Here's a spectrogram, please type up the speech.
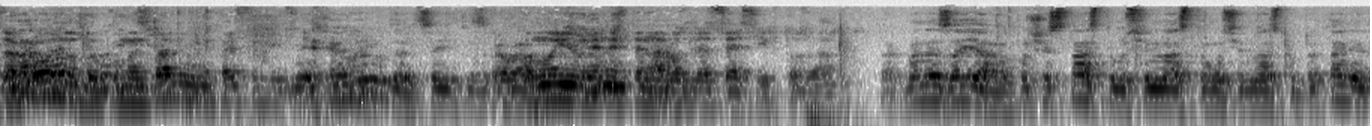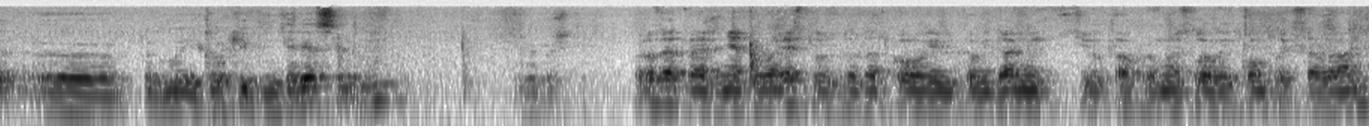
законно, документально, нехай собі. Нехай беруть, це їхні. Пропоную винести на розгляд сесії. Хто за? Так, в мене заява по 16, 17, 17 питання. Е, Тут мої конфлікт інтересів. Вибачте. Про затвердження товариству з додатковою відповідальністю агропромисловий комплекс «Аврань».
